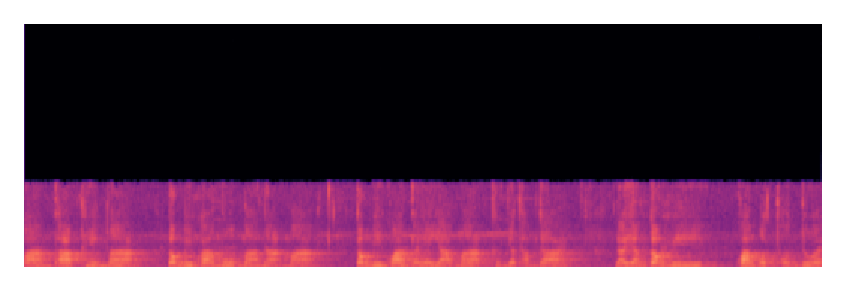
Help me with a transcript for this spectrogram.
ความภาคเพียรมาก ต้องมีความมุมานะมาก ต้องมีความพยายามมากถึงจะทำได้ และยังต้องมี ความอดทนด้วย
